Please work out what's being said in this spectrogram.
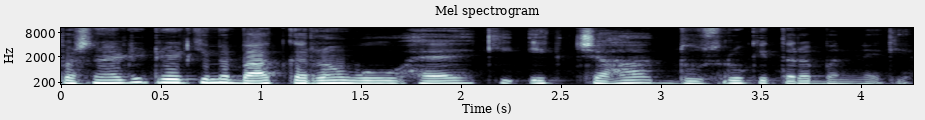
पर्सनैलिटी ट्रेट की मैं बात कर रहा हूँ वो है कि एक चाह दूसरों की तरफ़ बनने की।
